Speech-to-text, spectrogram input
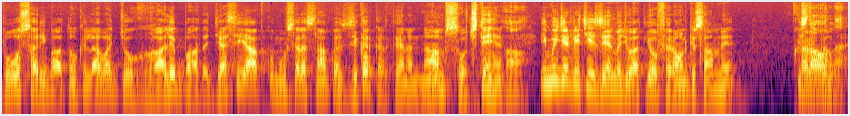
بہت ساری باتوں کے علاوہ جو غالب بات ہے جیسے ہی آپ کو موسیٰ علیہ السلام کا ذکر کرتے ہیں نا نام سوچتے ہیں ہاں۔ امیجیٹلی چیز ذہن میں جو آتی ہے وہ فرعون کے سامنے کھڑا ہونا۔ ہے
